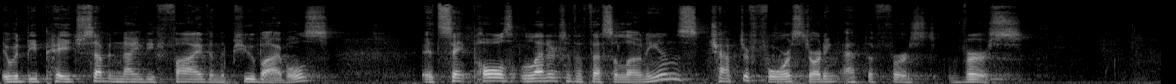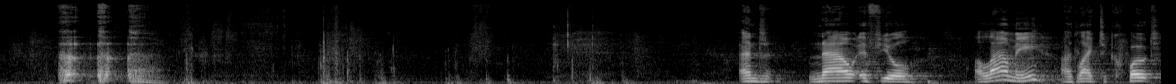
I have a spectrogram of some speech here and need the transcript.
it would be page 795 in the Pew Bibles. It's St. Paul's letter to the Thessalonians, chapter 4, starting at the first verse. and now, if you'll allow me, I'd like to quote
